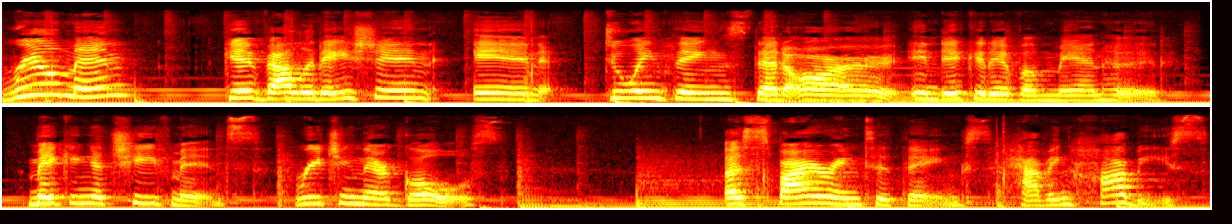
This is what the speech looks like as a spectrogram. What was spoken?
Real men get validation in doing things that are indicative of manhood, making achievements, reaching their goals, aspiring to things, having hobbies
